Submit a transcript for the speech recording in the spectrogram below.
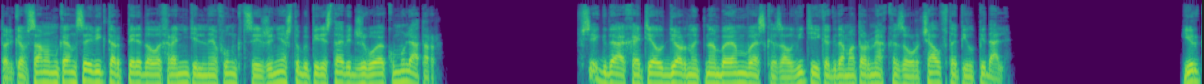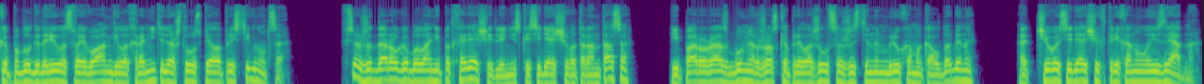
Только в самом конце Виктор передал охранительные функции жене, чтобы переставить живой аккумулятор. «Всегда хотел дернуть на БМВ», — сказал Витя, и когда мотор мягко заурчал, втопил педаль. Ирка поблагодарила своего ангела-хранителя, что успела пристегнуться. Все же дорога была неподходящей для низкосидящего тарантаса, и пару раз бумер жестко приложился жестяным брюхом о колдобины, отчего сидящих тряхануло изрядно.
